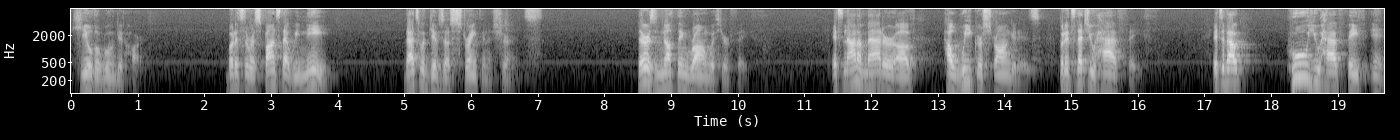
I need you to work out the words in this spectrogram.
heal the wounded heart. But it's the response that we need. That's what gives us strength and assurance. There is nothing wrong with your faith. It's not a matter of how weak or strong it is, but it's that you have faith. It's about who you have faith in.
